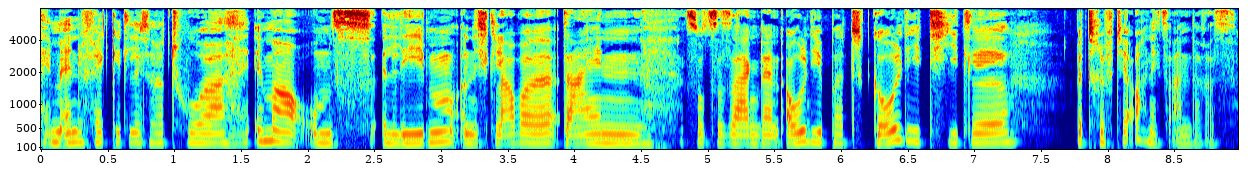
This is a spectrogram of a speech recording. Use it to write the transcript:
Im Endeffekt geht Literatur immer ums Leben und ich glaube, dein sozusagen dein Oldie but Goldie Titel betrifft ja auch nichts anderes.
